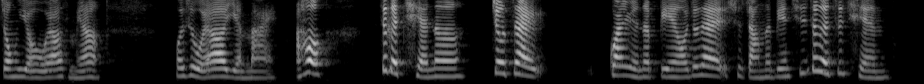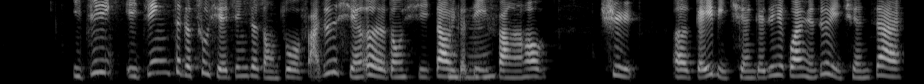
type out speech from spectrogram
中油，我要怎么样，或是我要掩埋，然后。这个钱呢，就在官员那边哦，就在市长那边。其实这个之前已经已经这个促协金这种做法，就是嫌恶的东西到一个地方，嗯、然后去呃给一笔钱给这些官员。这个以前在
